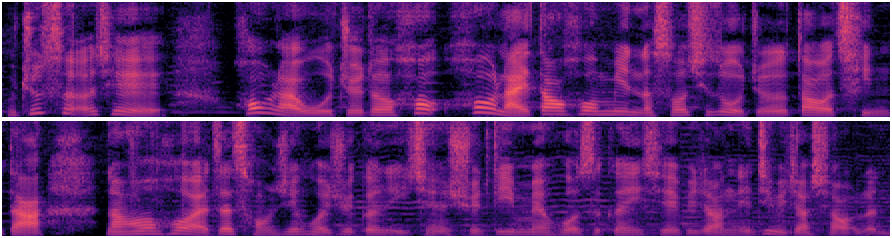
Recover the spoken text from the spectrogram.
我就是，而且后来我觉得后后来到后面的时候，其实我觉得到了清大，然后后来再重新回去跟以前学弟妹，或者是跟一些比较年纪比较小的人，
